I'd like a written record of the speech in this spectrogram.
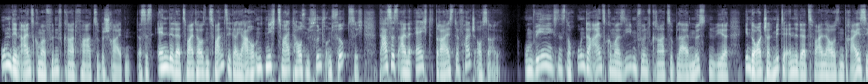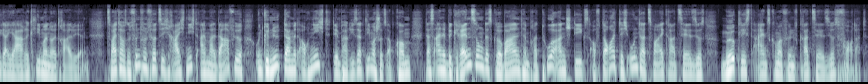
um den 1,5 Grad Pfad zu beschreiten. Das ist Ende der 2020er Jahre und nicht 2045. Das ist eine echt dreiste Falschaussage. Um wenigstens noch unter 1,75 Grad zu bleiben, müssten wir in Deutschland Mitte, Ende der 2030er Jahre klimaneutral werden. 2045 reicht nicht einmal dafür und genügt damit auch nicht dem Pariser Klimaschutzabkommen, das eine Begrenzung des globalen Temperaturanstiegs auf deutlich unter 2 Grad Celsius, möglichst 1,5 Grad Celsius fordert.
